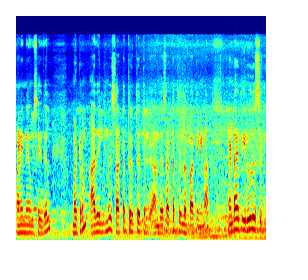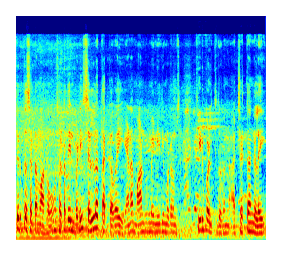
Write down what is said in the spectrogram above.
பணிநியமம் செய்தல் மற்றும் அதிலிருந்து சட்ட திருத்தத்திற்கு அந்த சட்டத்தில் பார்த்தீங்கன்னா ரெண்டாயிரத்தி இருபது திருத்த சட்டமாகவும் சட்டத்தின்படி செல்லத்தக்கவை என மாண்புமை நீதிமன்றம் தீர்ப்பளித்ததுடன் அச்சட்டங்களை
